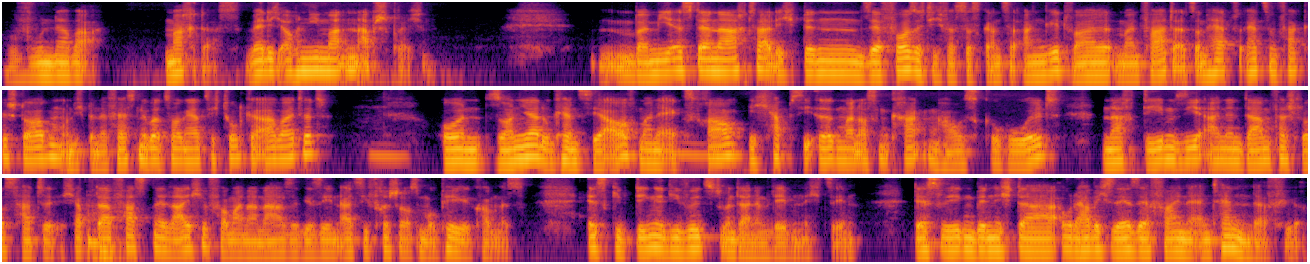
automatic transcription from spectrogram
wunderbar, mach das. Werde ich auch niemanden absprechen. Bei mir ist der Nachteil, ich bin sehr vorsichtig, was das Ganze angeht, weil mein Vater ist am Herzinfarkt gestorben und ich bin der festen Überzeugung, er hat sich tot gearbeitet. Und Sonja, du kennst sie ja auch, meine Ex-Frau, ich habe sie irgendwann aus dem Krankenhaus geholt, nachdem sie einen Darmverschluss hatte. Ich habe da fast eine Leiche vor meiner Nase gesehen, als sie frisch aus dem OP gekommen ist. Es gibt Dinge, die willst du in deinem Leben nicht sehen. Deswegen bin ich da oder habe ich sehr, sehr feine Antennen dafür,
